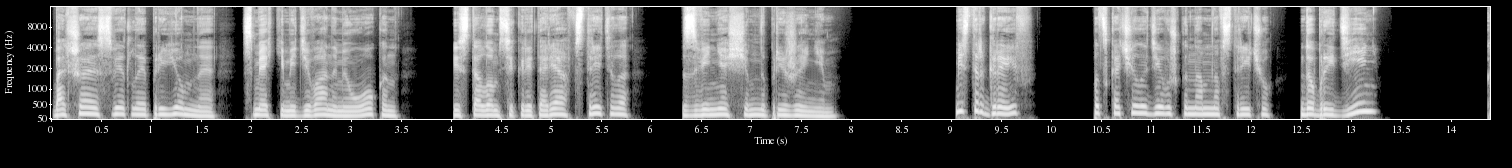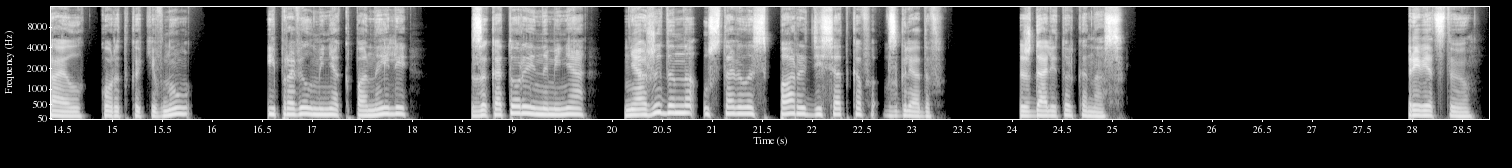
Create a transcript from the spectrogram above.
Большая светлая приемная с мягкими диванами у окон и столом секретаря встретила звенящим напряжением. «Мистер Грейв», — подскочила девушка нам навстречу, — «добрый день». Кайл коротко кивнул и провел меня к панели, за которой на меня неожиданно уставилась пара десятков взглядов. Ждали только нас. «Приветствую», —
